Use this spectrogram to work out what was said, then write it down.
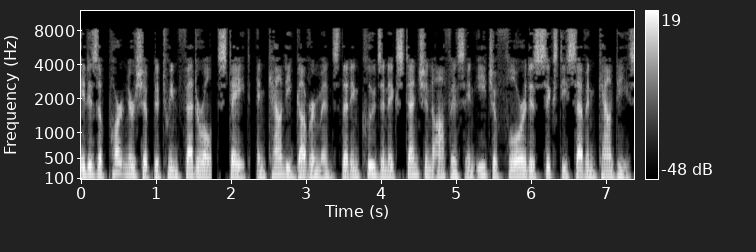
It is a partnership between federal, state, and county governments that includes an extension office in each of Florida's 67 counties,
